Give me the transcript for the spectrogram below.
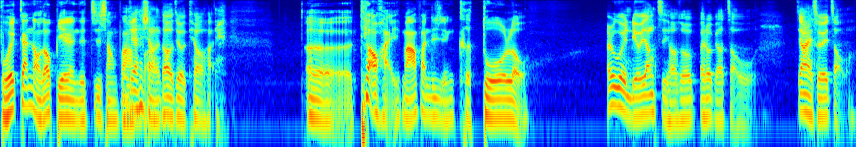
不会干扰到别人的智商发。我现在想得到只有跳海，呃，跳海麻烦的人可多喽。那、啊、如果你留一张纸条说“拜托不要找我”，这样还是会找吗？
